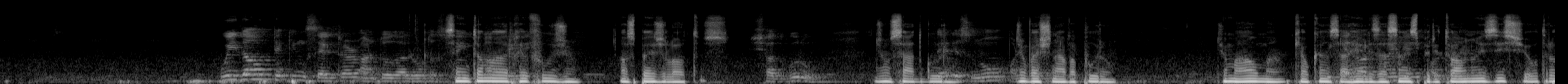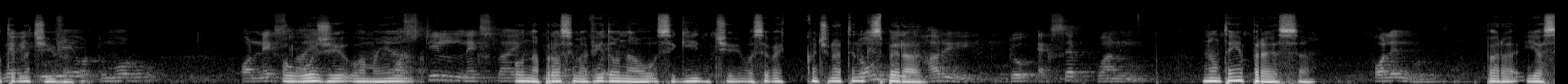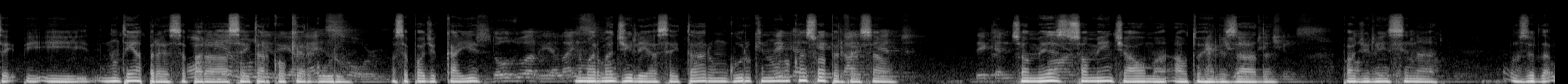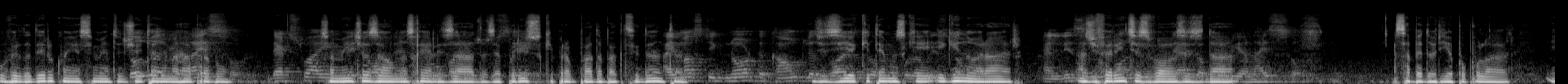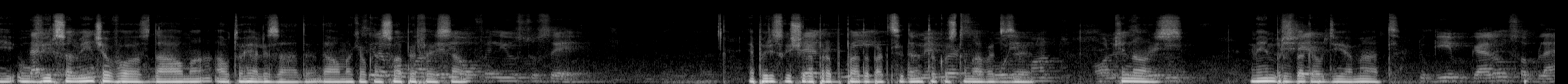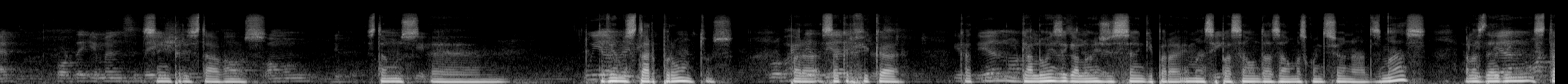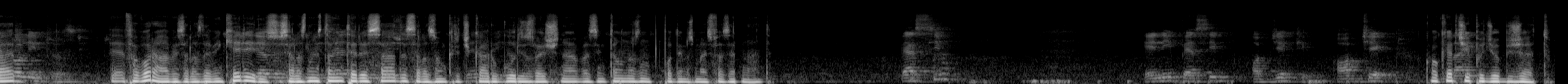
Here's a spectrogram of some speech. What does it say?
sem tomar refúgio aos pés de lótus de um Sadguru, de um Vaishnava puro, de uma alma que alcança a realização espiritual, não existe outra alternativa. Ou hoje, ou amanhã, ou na próxima vida, ou na seguinte, você vai continuar tendo que esperar. Não tenha pressa para e, e, e não tenha pressa para aceitar qualquer guru. Você pode cair numa armadilha e aceitar um guru que não alcançou a perfeição. Somente, somente a alma autorrealizada pode lhe ensinar o verdadeiro conhecimento de Chaitanya Mahaprabhu. Somente as almas realizadas. É por isso que Prabhupada Bhaktisiddhanta dizia que temos que ignorar as diferentes vozes da sabedoria popular e ouvir somente a voz da alma autorrealizada, da alma que alcançou a perfeição. É por isso que Srila Prabhupada Bhaktisiddhanta costumava dizer que nós, membros da Gaudiya Mat, sempre estávamos, estamos, é, devemos estar prontos para sacrificar galões e galões de sangue para a emancipação das almas condicionadas, mas elas devem estar é, favoráveis, elas devem querer isso. Se elas não estão interessadas, se elas vão criticar o Guru e os Vaishnavas, então nós não podemos mais fazer nada. Qualquer tipo de objeto,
